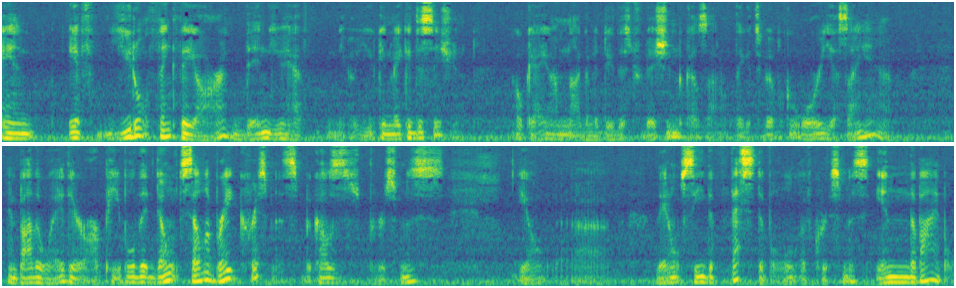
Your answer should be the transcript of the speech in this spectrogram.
And if you don't think they are, then you have you know you can make a decision. Okay, I'm not going to do this tradition because I don't think it's biblical, or yes, I am. And by the way, there are people that don't celebrate Christmas because Christmas, you know, uh, they don't see the festival of Christmas in the Bible.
